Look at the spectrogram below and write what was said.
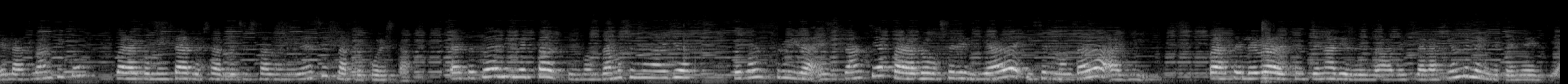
el Atlántico para comentarles a los estadounidenses la propuesta. La Estatua de Libertad que encontramos en Nueva York fue construida en Francia para luego ser enviada y ser montada allí, para celebrar el centenario de la Declaración de la Independencia.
